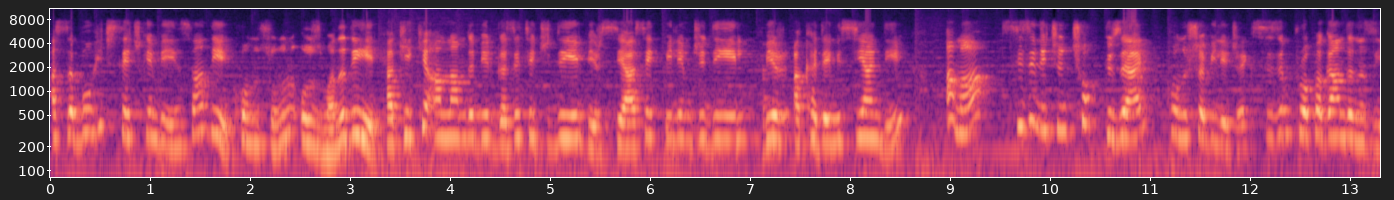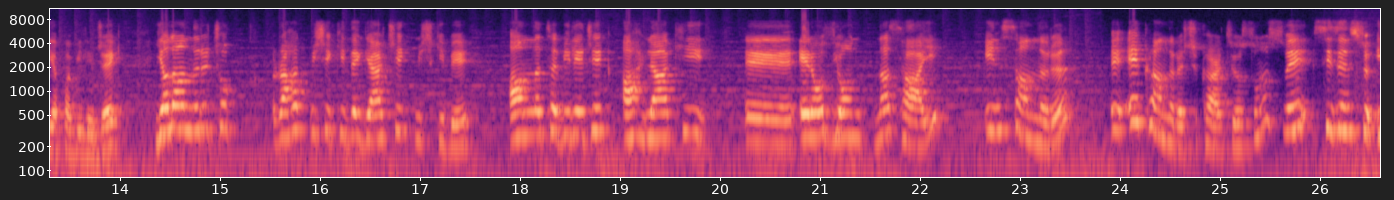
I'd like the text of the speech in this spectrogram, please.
Aslında bu hiç seçkin bir insan değil, konusunun uzmanı değil. Hakiki anlamda bir gazeteci değil, bir siyaset bilimci değil, bir akademisyen değil. Ama sizin için çok güzel konuşabilecek, sizin propagandanızı yapabilecek, yalanları çok rahat bir şekilde gerçekmiş gibi anlatabilecek ahlaki e, erozyona sahip insanları e, ekranlara çıkartıyorsunuz ve sizin sö-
